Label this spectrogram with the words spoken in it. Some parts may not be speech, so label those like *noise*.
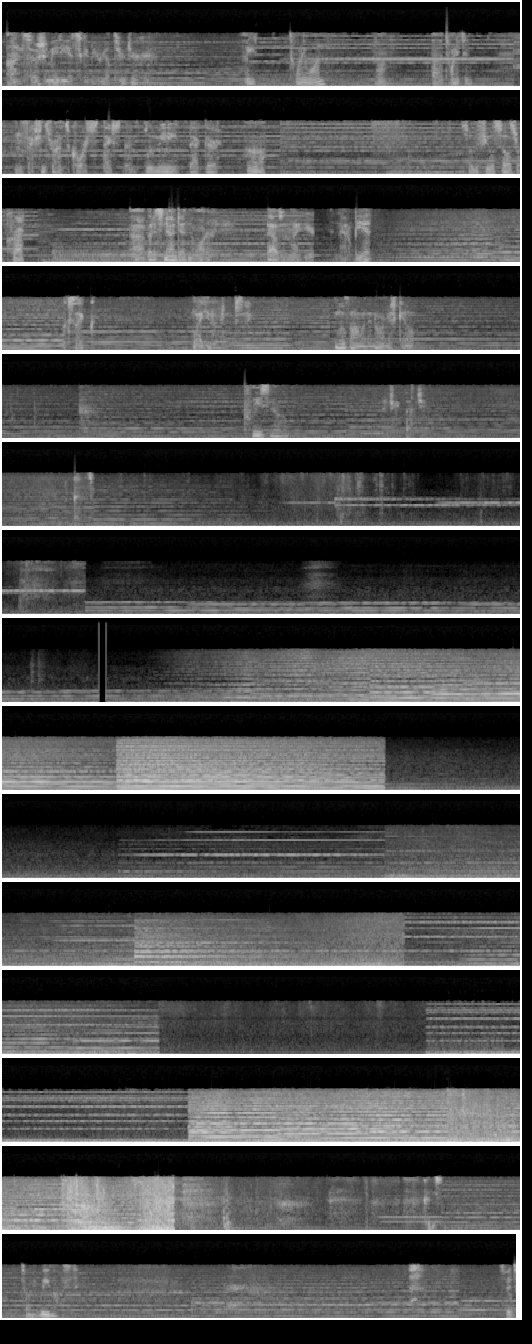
On social media, it's gonna be a real tearjerker. He's 21? No, uh, 22. Infection's run its course, thanks to the blue meanie back there. Oh. So the fuel cells were cracked. Uh, but it's now dead in the water. Thousand light year. And that'll be it. Looks like well, you know what it looks like. Move on with enormous guilt. Please know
